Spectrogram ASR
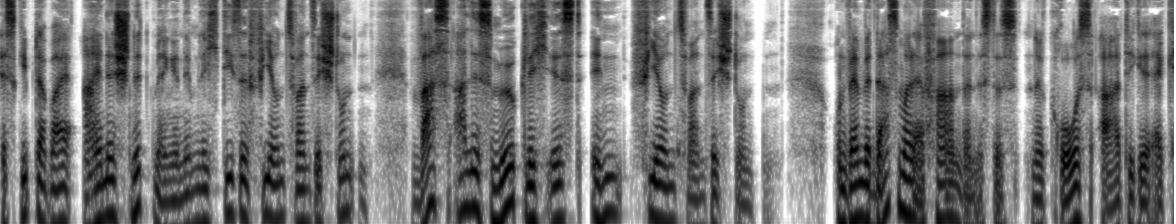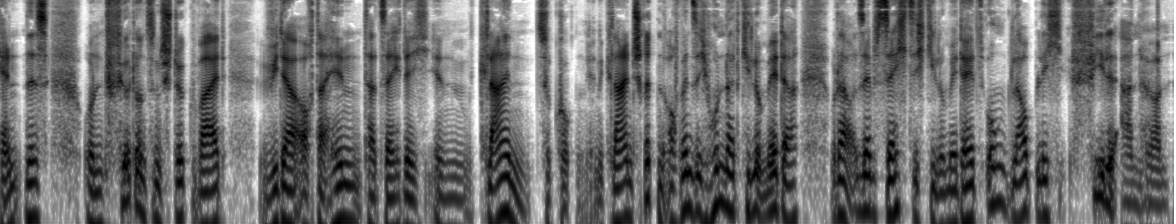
Es gibt dabei eine Schnittmenge, nämlich diese 24 Stunden. Was alles möglich ist in 24 Stunden. Und wenn wir das mal erfahren, dann ist das eine großartige Erkenntnis und führt uns ein Stück weit wieder auch dahin, tatsächlich im Kleinen zu gucken, in kleinen Schritten, auch wenn sich 100 Kilometer oder selbst 60 Kilometer jetzt unglaublich viel anhören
